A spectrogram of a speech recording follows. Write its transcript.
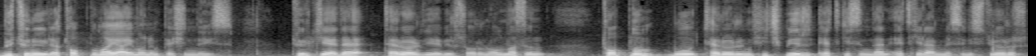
bütünüyle topluma yaymanın peşindeyiz. Türkiye'de terör diye bir sorun olmasın. Toplum bu terörün hiçbir etkisinden etkilenmesin istiyoruz.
